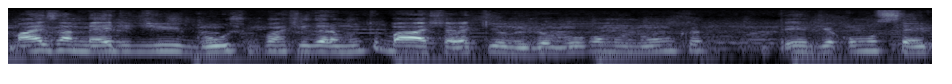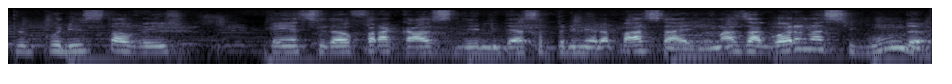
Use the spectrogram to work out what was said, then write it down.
mas a média de gols por partida era muito baixa. Era aquilo, jogou como nunca, perdia como sempre, por isso talvez tenha sido o fracasso dele dessa primeira passagem. Mas agora na segunda,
